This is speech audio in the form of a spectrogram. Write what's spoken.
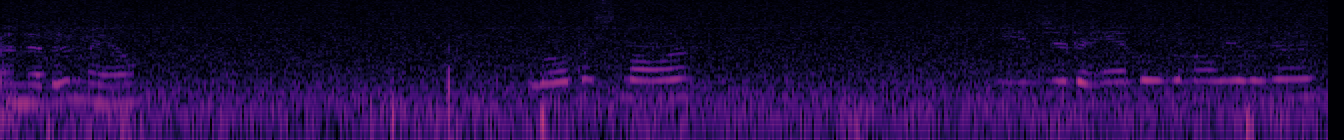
another male. A little bit smaller. Easier to handle than all the other guys.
